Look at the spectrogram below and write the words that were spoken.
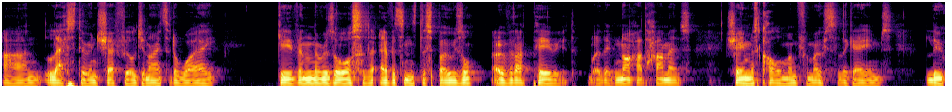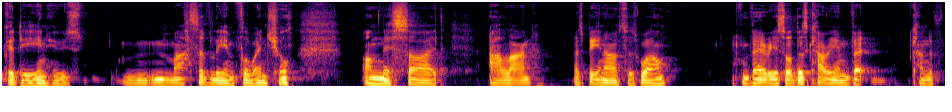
and Leicester and Sheffield United away. Given the resources at Everton's disposal over that period, where they've not had James, Seamus Coleman for most of the games, Lucas Digne, who's massively influential on this side. Allan has been out as well. Various others carrying kind of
